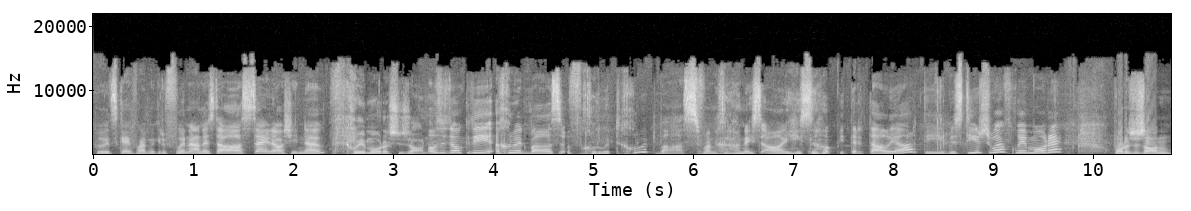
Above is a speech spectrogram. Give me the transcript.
Goed, skryf van mikrofoon aan is daar sê, daar's jy nou. Goeiemôre Susan. Ons het ook die groot baas of groot groot baas van Graan SA hier so Pieter Taljaard, die bestuurshoof. Goeiemôre. Môre Susan,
